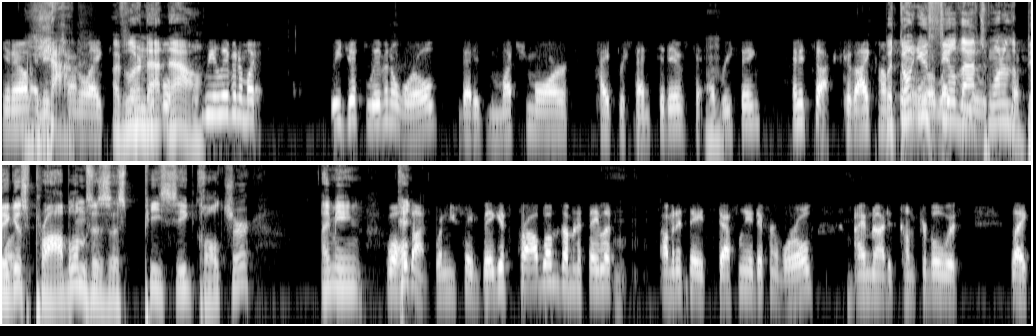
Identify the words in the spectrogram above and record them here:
You know, and it's Yeah, kind of like I've learned that now. We live in a much, we just live in a world that is much more hypersensitive to everything, and it sucks because I come. Mm-hmm. But don't you feel like that's which one of the much more- biggest problems is this PC culture? I mean, Well, hold on. When you say biggest problems, I'm going to say, listen, I'm going to say it's definitely a different world. I'm not as comfortable with, like,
